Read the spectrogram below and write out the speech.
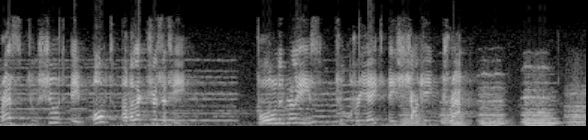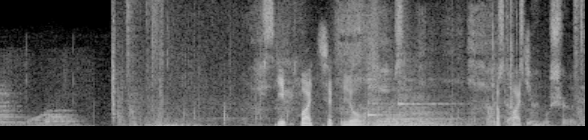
Press to shoot a bolt of electricity. Hold and release to create a shocking trap. І це кльово. It.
